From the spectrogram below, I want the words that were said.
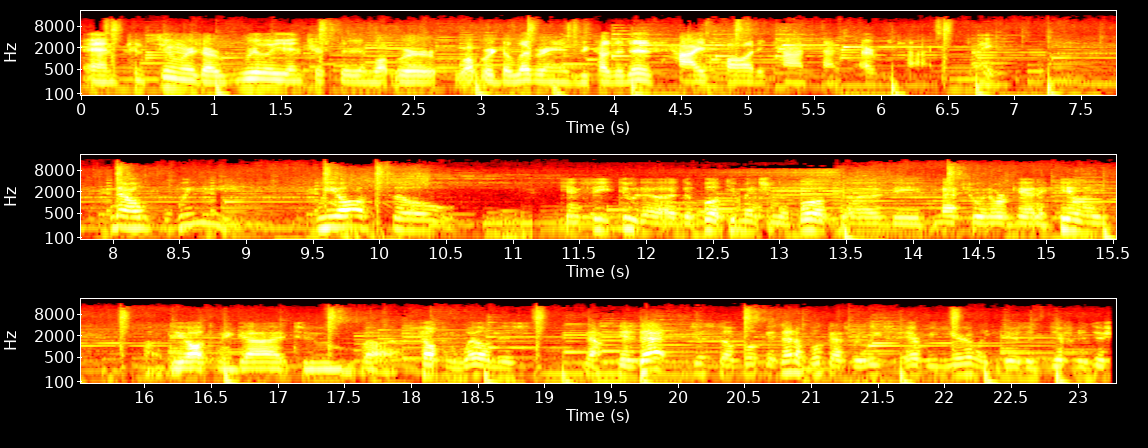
and consumers are really interested in what we're what we're delivering is because it is high quality content every time. Nice. Now we we also can see too the the book you mentioned the book uh, the natural and organic healing uh, the ultimate guide to uh, health and wellness now, is that just a book? Is that a book that's released every year? Like there's a different edition?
